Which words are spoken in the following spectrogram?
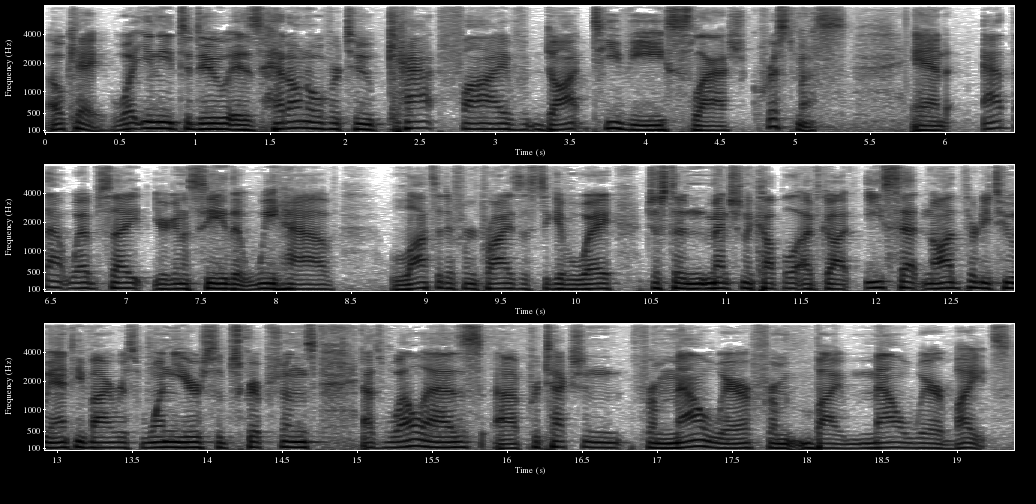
okay, what you need to do is head on over to cat5.tv slash Christmas. And at that website, you're going to see that we have lots of different prizes to give away. Just to mention a couple, I've got ESET Nod 32 antivirus one year subscriptions, as well as uh, protection from malware from by Malwarebytes.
